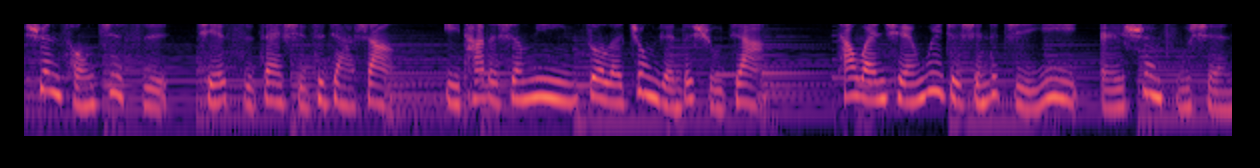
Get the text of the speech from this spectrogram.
顺从至死，且死在十字架上。以他的生命做了众人的赎价，他完全为着神的旨意而顺服神。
